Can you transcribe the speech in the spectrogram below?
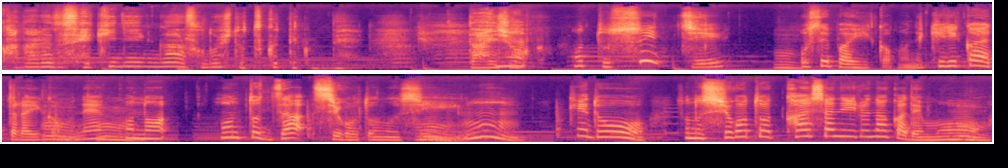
必ず責任がその人作ってくんで。大丈夫。ねあとスイッチうん。押せばいいかもね。切り替えたらいいかもね、うんうん。この本当ザ仕事のシーン、けどその仕事会社にいる中でも、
